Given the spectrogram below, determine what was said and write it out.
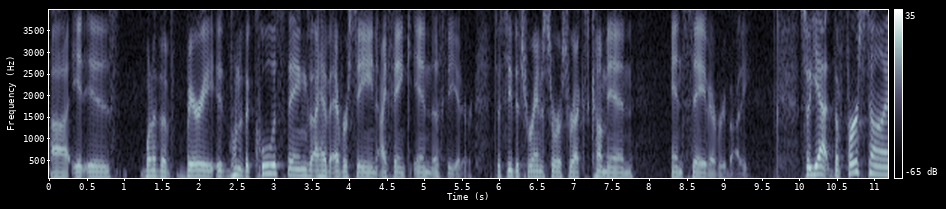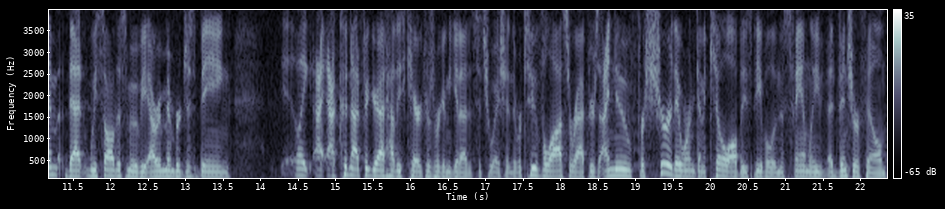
uh, it is one of the very one of the coolest things I have ever seen. I think in the theater to see the Tyrannosaurus Rex come in and save everybody. So yeah, the first time that we saw this movie, I remember just being like I, I, could not figure out how these characters were going to get out of the situation. There were two velociraptors. I knew for sure they weren't going to kill all these people in this family adventure film,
